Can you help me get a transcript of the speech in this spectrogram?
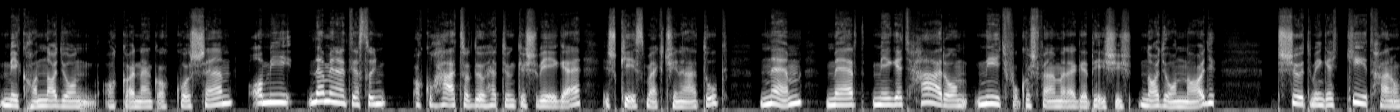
még ha nagyon akarnánk, akkor sem, ami nem jelenti azt, hogy akkor hátradőlhetünk és vége, és kész megcsináltuk. Nem, mert még egy három-négy fokos felmelegedés is nagyon nagy, sőt, még egy két-három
